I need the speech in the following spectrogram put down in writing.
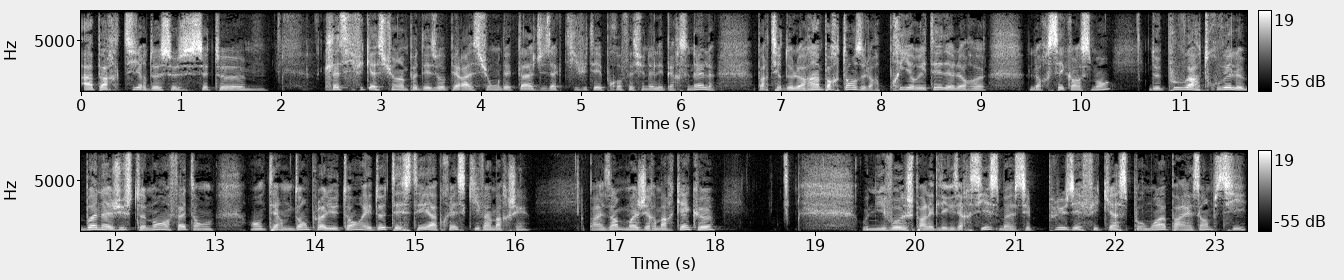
à partir de cette euh, classification un peu des opérations, des tâches, des activités professionnelles et personnelles, à partir de leur importance, de leur priorité, de leur, euh, leur séquencement, de pouvoir trouver le bon ajustement en fait en, en termes d'emploi du temps et de tester après ce qui va marcher. Par exemple, moi j'ai remarqué que au niveau, je parlais de l'exercice, bah, c'est plus efficace pour moi, par exemple, si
